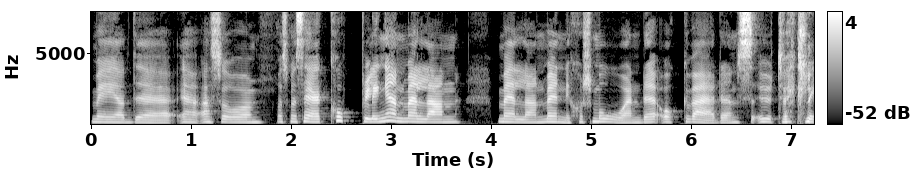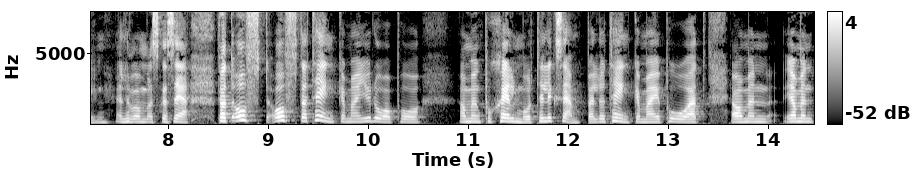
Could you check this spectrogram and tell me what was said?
med eh, alltså, vad ska man säga, kopplingen mellan mellan människors mående och världens utveckling, eller vad man ska säga. För att ofta, ofta tänker man ju då på ja, men på självmord till exempel, då tänker man ju på att, ja men, ja men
